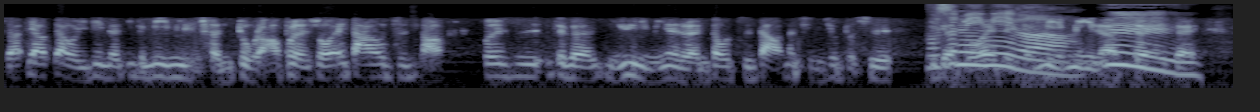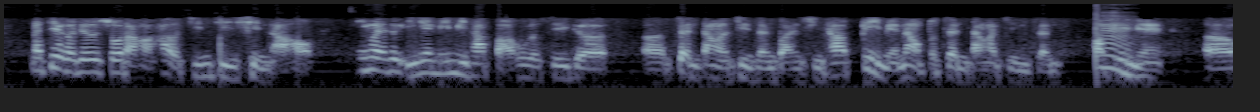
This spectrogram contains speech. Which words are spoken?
要要要有一定的一个秘密程度然后不能说，哎，大家都知道，或者是这个领域里面的人都知道，那其实就不是一个秘密了秘密了，对对。那第二个就是说了哈，它有经济性然后。因为这个营业秘密，它保护的是一个呃正当的竞争关系，它避免那种不正当的竞争，好避免呃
